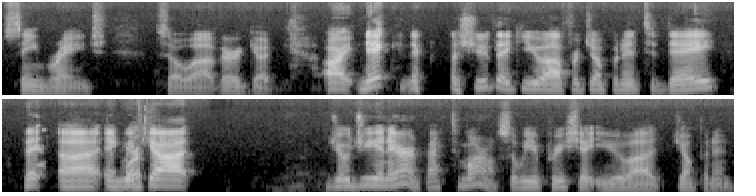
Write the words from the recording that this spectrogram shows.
same range. So uh, very good. All right, Nick, Nick Ashooh, thank you uh, for jumping in today. Uh, and we've got Joe G and Aaron back tomorrow. So we appreciate you uh, jumping in.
